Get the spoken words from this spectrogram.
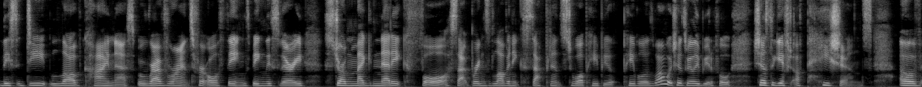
this deep love, kindness, reverence for all things, being this very strong magnetic force that brings love and acceptance to all people, people as well, which is really beautiful. She has the gift of patience, of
